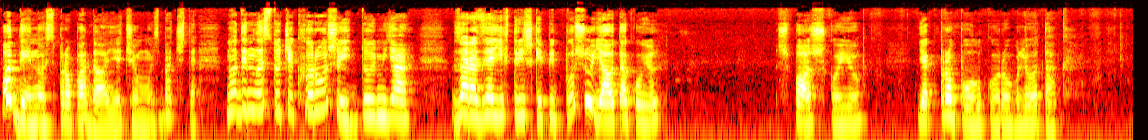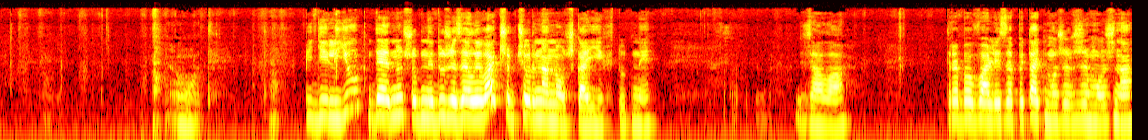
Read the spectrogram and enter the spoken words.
Один ось пропадає чомусь. Бачите? Ну, один листочок хороший, то я зараз я їх трішки підпушу, я отакою шпажкою, як прополку роблю отак. От. Піділью, де, ну, щоб не дуже заливати, щоб чорна ножка їх тут не взяла. Треба в валі запитати, може вже можна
